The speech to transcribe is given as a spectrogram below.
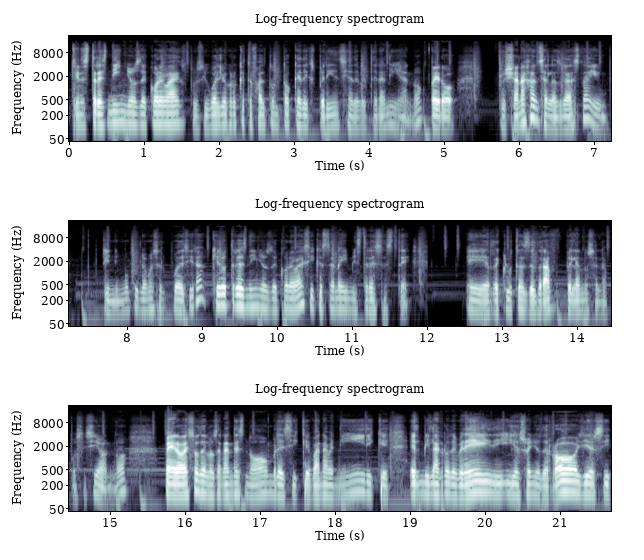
tienes tres niños de corebacks, pues igual yo creo que te falta un toque de experiencia, de veteranía, ¿no? Pero pues Shanahan se las gasta y sin ningún problema se puede decir, ah, quiero tres niños de corebacks y que estén ahí mis tres este, eh, reclutas de draft peleándose en la posición, ¿no? Pero eso de los grandes nombres y que van a venir y que el milagro de Brady y el sueño de Rogers y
